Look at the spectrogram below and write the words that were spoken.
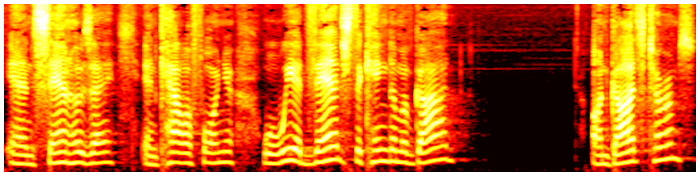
in San Jose, in California? Will we advance the kingdom of God on God's terms?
